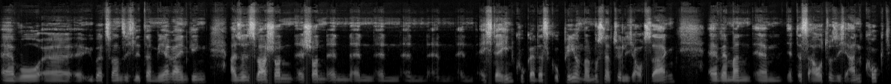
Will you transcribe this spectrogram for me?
äh, wo äh, über 20 Liter mehr reinging. Also es war schon, äh, schon ein, ein, ein, ein, ein, ein echter Hingucker, das Coupé. Und man muss natürlich auch sagen, äh, wenn man ähm, das Auto sich anguckt,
